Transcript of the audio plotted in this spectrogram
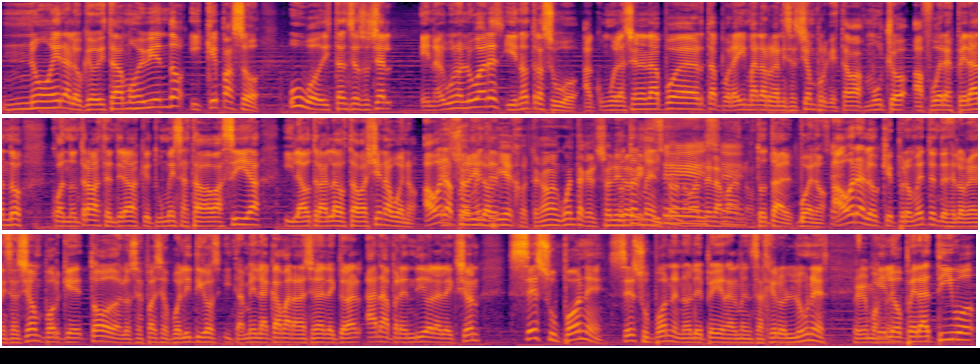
no era lo que hoy estábamos viviendo. ¿Y qué pasó? Hubo distancia social en algunos lugares y en otras hubo acumulación en la puerta, por ahí mala organización porque estabas mucho afuera esperando. Cuando entrabas te enterabas que tu mesa estaba vacía y la otra al lado estaba llena. Bueno, ahora el sol y los viejos. Tengamos en cuenta que el sol y Totalmente. los viejitos no van Sí, de la sí. mano. Total. Bueno, Sí. ahora lo que prometen desde la organización, porque todos los espacios políticos y también la Cámara Nacional Electoral han aprendido la elección, se supone, se supone, no le peguen al mensajero el lunes, Peguémosle. que el operativo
